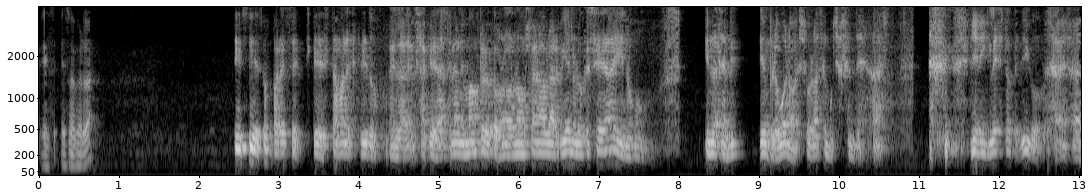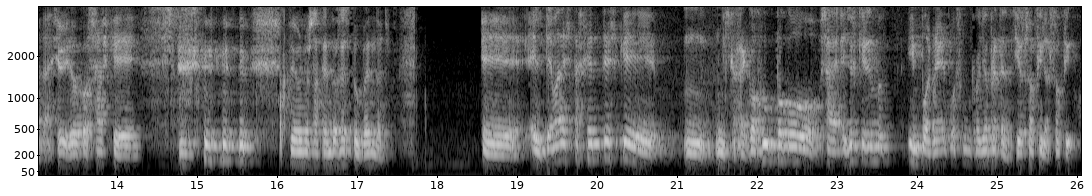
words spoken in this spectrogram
¿Es, ¿Eso es verdad? Sí, sí, eso parece que está mal escrito. O sea, que hacen alemán, pero que no, no saben hablar bien o lo que sea y no, y no hacen bien. Pero bueno, eso lo hace mucha gente, ¿sabes? y en inglés no te digo. He oído cosas que tienen unos acentos estupendos. Eh, el tema de esta gente es que recoge un poco, o sea, ellos quieren imponer pues un rollo pretencioso filosófico.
